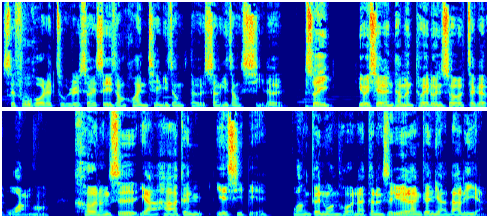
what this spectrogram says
是复活的主日，所以是一种欢庆、一种得胜、一种喜乐。所以。有一些人，他们推论说，这个王哦，可能是亚哈跟耶洗别王跟王后，那可能是约兰跟亚大利亚，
